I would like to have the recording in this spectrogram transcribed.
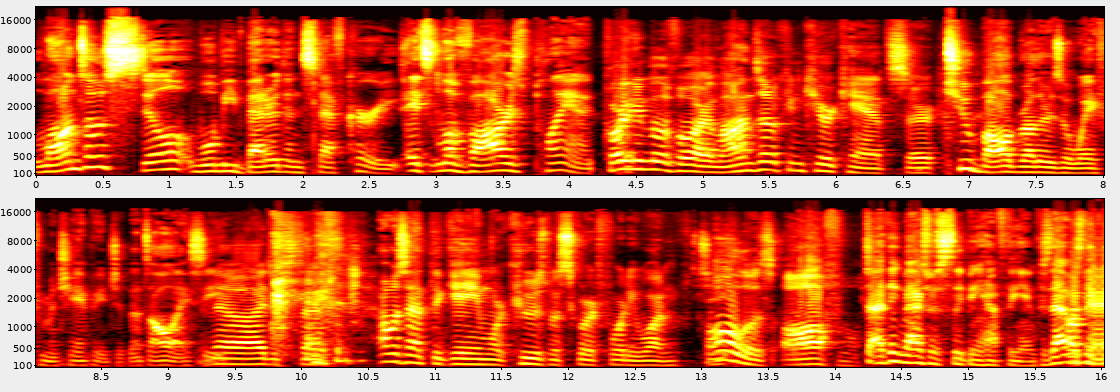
Lonzo still will be better than Steph Curry. It's LaVar's plan. According to the LaVar, Lonzo can cure cancer. Two Ball brothers away from a championship. That's all I see. No, I just uh, I was at the game where Kuzma scored 41. Ball was awful. I think Max was sleeping half the game because that was Okay, the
